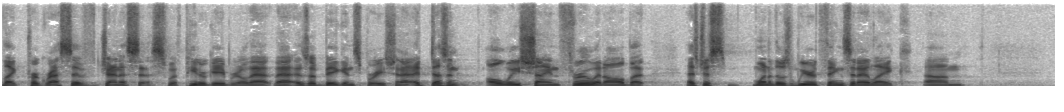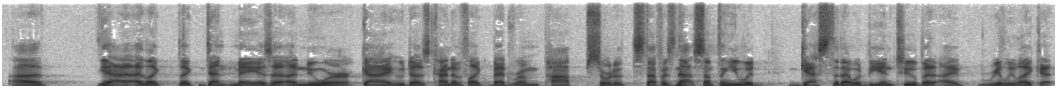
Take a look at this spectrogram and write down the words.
like progressive Genesis with Peter Gabriel. That that is a big inspiration. It doesn't always shine through at all, but that's just one of those weird things that I like. Um, uh, yeah, I like like Dent May is a, a newer guy who does kind of like bedroom pop sort of stuff. It's not something you would guess that I would be into, but I really like it.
